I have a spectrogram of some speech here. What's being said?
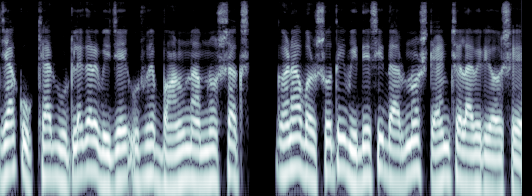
જ્યાં કુખ્યાત બુટલેગર વિજય ઉર્ફે ભાણુ નામનો શખ્સ ઘણા વર્ષોથી વિદેશી દારૂનો સ્ટેન્ડ ચલાવી રહ્યો છે.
